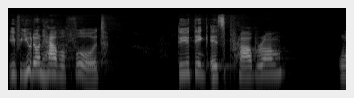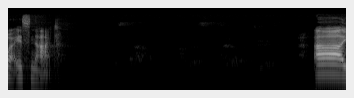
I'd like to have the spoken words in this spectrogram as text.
If you don't have a food, do you think it's a problem or it's not? Uh,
